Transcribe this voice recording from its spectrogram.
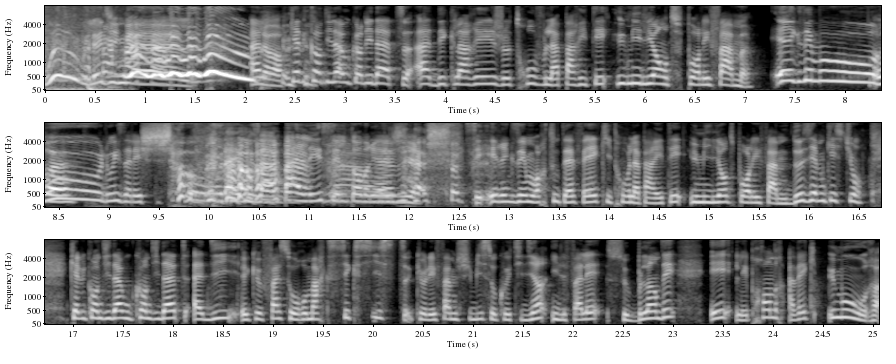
Wouh, le jingle Alors, quel candidat ou candidate a déclaré « Je trouve la parité humiliante pour les femmes » Éric Zemmour Oh, Louise, elle est chaude. Elle nous a pas laissé le temps de réagir. C'est Éric Zemmour, tout à fait, qui trouve la parité humiliante pour les femmes. Deuxième question. Quel candidat ou candidate a dit que face aux remarques sexistes que les femmes subissent au quotidien, il fallait se blinder et les prendre avec humour?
